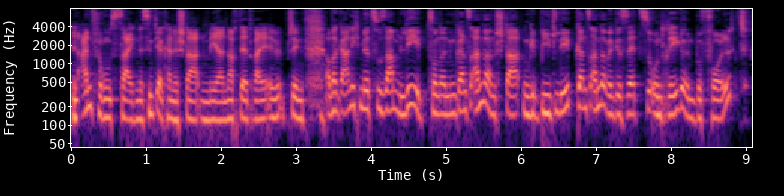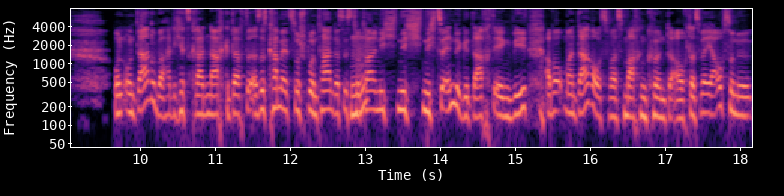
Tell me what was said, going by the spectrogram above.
in Anführungszeichen, es sind ja keine Staaten mehr nach der drei, aber gar nicht mehr zusammen lebt, sondern im ganz anderen Staatengebiet lebt, ganz andere Gesetze und Regeln befolgt. Und, und darüber hatte ich jetzt gerade nachgedacht. Also es kam jetzt so spontan, das ist mhm. total nicht, nicht, nicht zu Ende gedacht irgendwie. Aber ob man daraus was machen könnte auch, das wäre ja auch so eine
